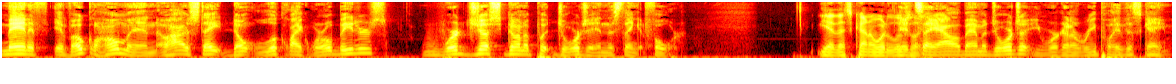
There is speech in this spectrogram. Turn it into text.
man, if if Oklahoma and Ohio State don't look like world beaters, we're just gonna put Georgia in this thing at four. Yeah, that's kind of what it looks It'd like. say Alabama, Georgia, you we're gonna replay this game.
